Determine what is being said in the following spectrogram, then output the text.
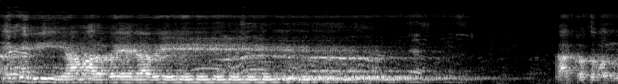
পৃথিবী আমার হয়ে যাবে। আর কত বলব?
